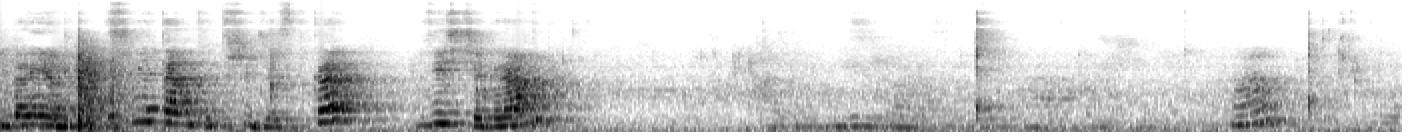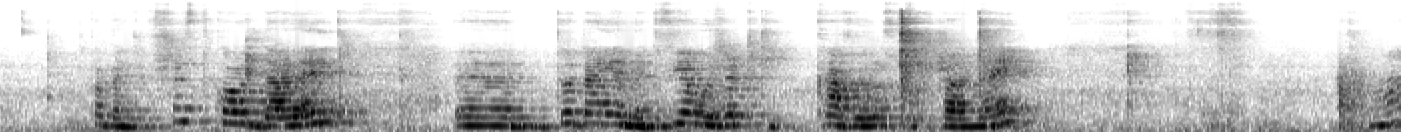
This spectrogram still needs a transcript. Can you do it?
dodajemy śmietankę 30, 200 gram. Mhm. To będzie wszystko. Dalej e, dodajemy dwie łyżeczki kawy rozpuszczalnej. Mhm.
